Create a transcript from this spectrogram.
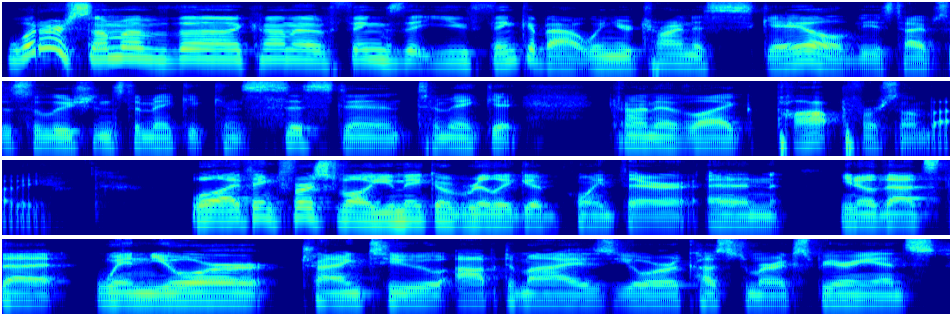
what are some of the kind of things that you think about when you're trying to scale these types of solutions to make it consistent, to make it kind of like pop for somebody? Well, I think first of all, you make a really good point there. And you know, that's that when you're trying to optimize your customer experience,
